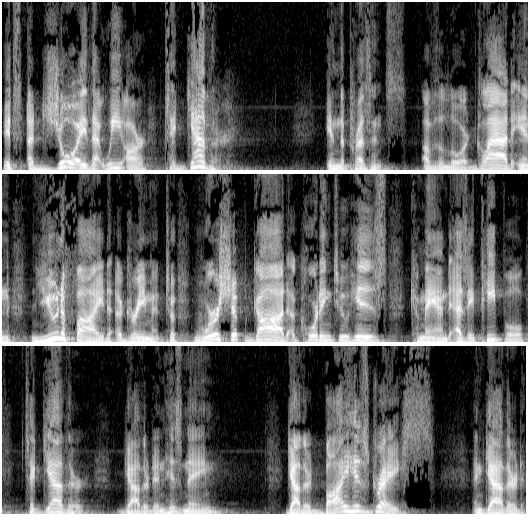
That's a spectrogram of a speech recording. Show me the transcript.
It's a joy that we are together in the presence of the Lord, glad in unified agreement to worship God according to his command as a people together, gathered in his name, gathered by his grace, and gathered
